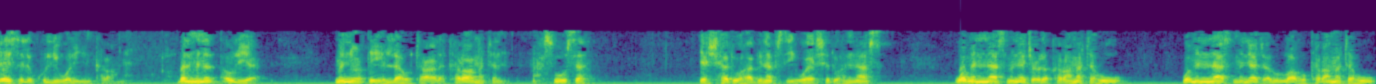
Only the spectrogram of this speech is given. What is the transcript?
ليس لكل ولي كرامة بل من الأولياء. من يعطيه الله تعالى كرامة محسوسة يشهدها بنفسه ويشهدها الناس ومن الناس من يجعل كرامته ومن الناس من يجعل الله كرامته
